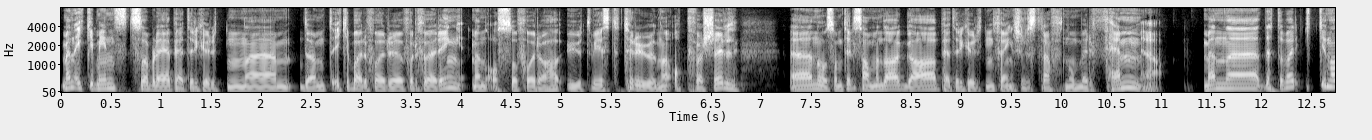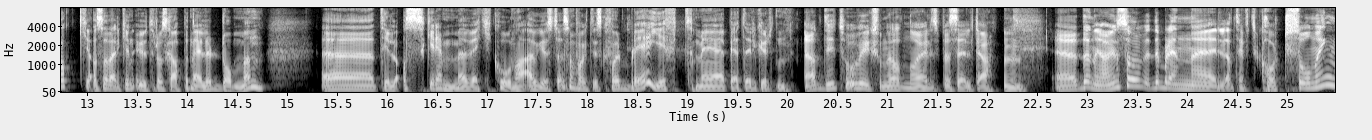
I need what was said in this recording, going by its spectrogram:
Men ikke minst så ble Peter Kurten eh, dømt ikke bare for eh, forføring, men også for å ha utvist truende oppførsel. Eh, noe som til sammen da ga Peter Kurten fengselsstraff nummer fem. Ja. Men eh, dette var ikke nok, altså verken utroskapen eller dommen, eh, til å skremme vekk kona Auguste, som faktisk forble gift med Peter Kurten. Ja, De to virker som de hadde noe helt spesielt, ja. Mm. Denne gangen så det ble en eh, relativt kort soning.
